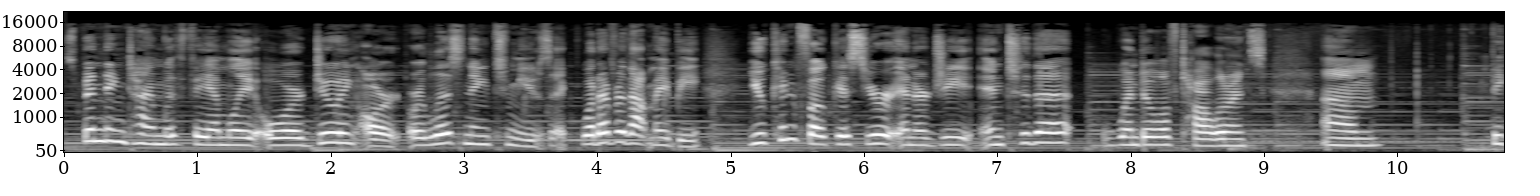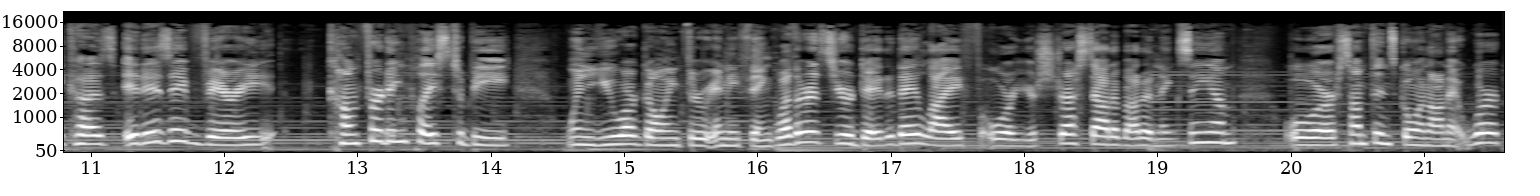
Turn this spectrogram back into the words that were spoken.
spending time with family or doing art or listening to music, whatever that may be. You can focus your energy into the window of tolerance um, because it is a very comforting place to be when you are going through anything, whether it's your day to day life or you're stressed out about an exam or something's going on at work.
